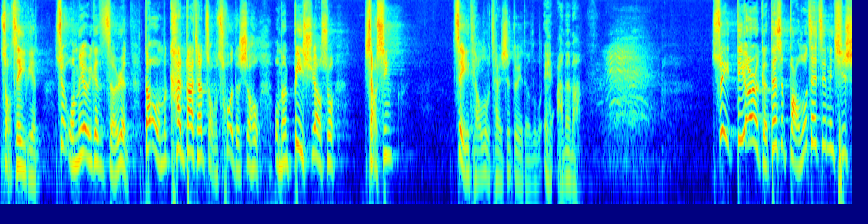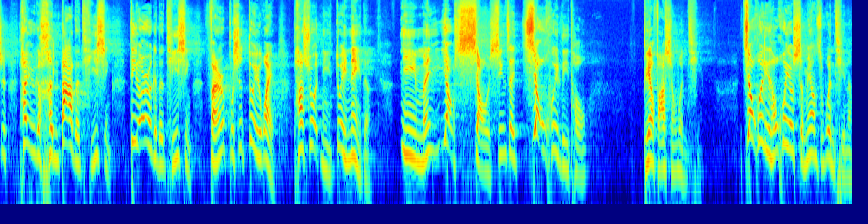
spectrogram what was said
走这一边。所以我们有一个责任，当我们看大家走错的时候，我们必须要说小心，这一条路才是对的路。哎，阿门吗？所以第二个，但是保罗在这边其实他有一个很大的提醒。第二个的提醒反而不是对外，他说你对内的，你们要小心，在教会里头不要发生问题。教会里头会有什么样子问题呢？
